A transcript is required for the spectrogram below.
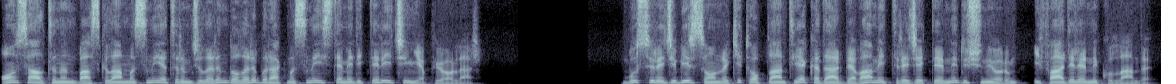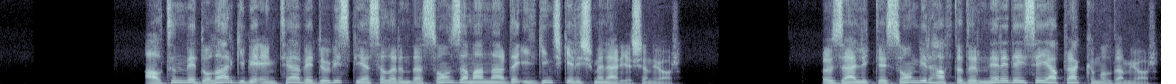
Ons altının baskılanmasını yatırımcıların doları bırakmasını istemedikleri için yapıyorlar. Bu süreci bir sonraki toplantıya kadar devam ettireceklerini düşünüyorum, ifadelerini kullandı. Altın ve dolar gibi emtia ve döviz piyasalarında son zamanlarda ilginç gelişmeler yaşanıyor. Özellikle son bir haftadır neredeyse yaprak kımıldamıyor.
